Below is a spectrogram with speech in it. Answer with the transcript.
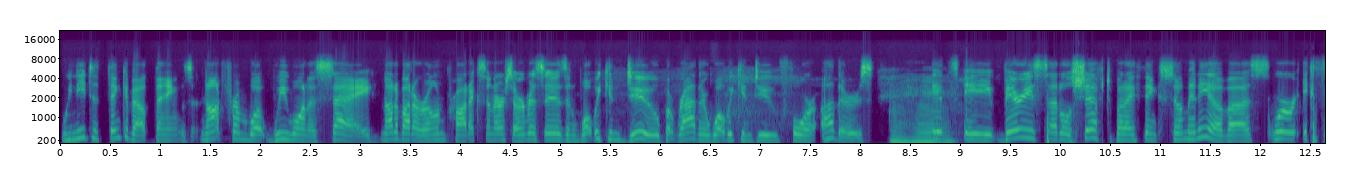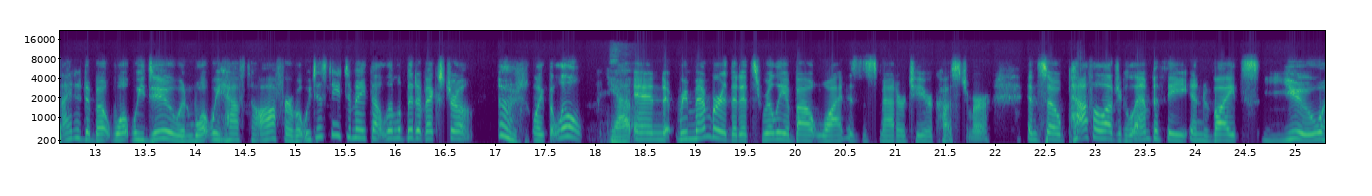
We need to think about things not from what we want to say, not about our own products and our services and what we can do, but rather what we can do for others. Mm-hmm. It's a very subtle shift, but I think so many of us, we're excited about what we do and what we have to offer, but we just need to make that little bit of extra like the little yeah and remember that it's really about why does this matter to your customer. And so pathological empathy invites you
